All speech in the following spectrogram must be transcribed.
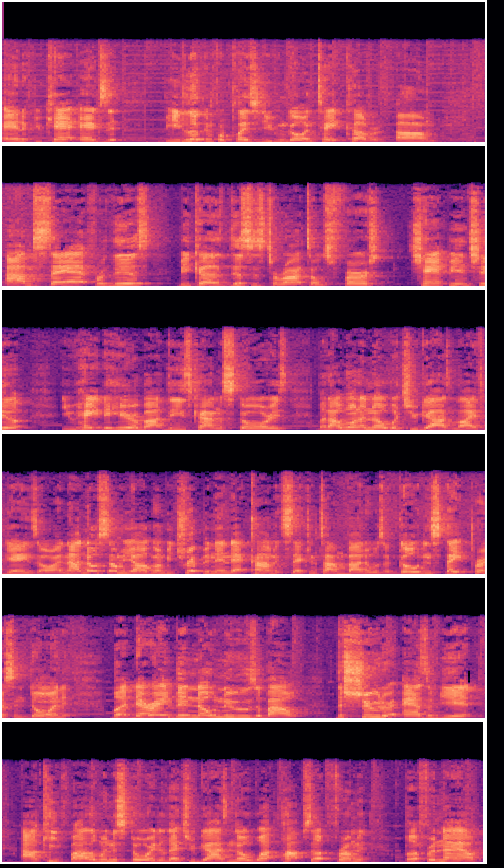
And if you can't exit, be looking for places you can go and take cover. Um, I'm sad for this because this is Toronto's first championship. You hate to hear about these kind of stories, but I want to know what you guys' life gains are. And I know some of y'all going to be tripping in that comment section talking about it was a Golden State person doing it, but there ain't been no news about the shooter as of yet. I'll keep following the story to let you guys know what pops up from it. But for now,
